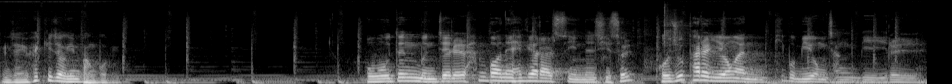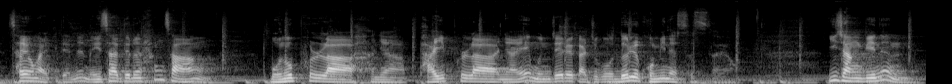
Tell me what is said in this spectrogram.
굉장히 획기적인 방법이고 모든 문제를 한 번에 해결할 수 있는 시술, 고주파를 이용한 피부 미용 장비를 사용할 때는 의사들은 항상 모노폴라냐 바이폴라냐의 문제를 가지고 늘 고민했었어요. 이 장비는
